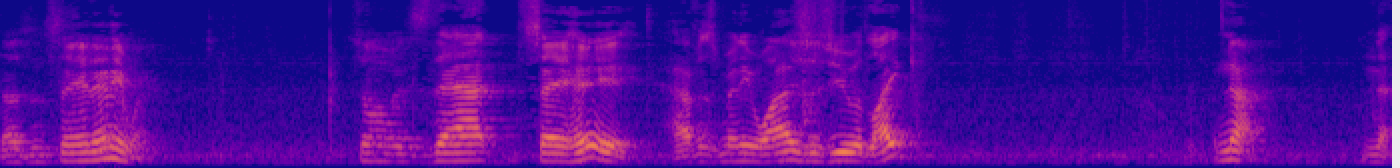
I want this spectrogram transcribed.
Doesn't say it anywhere. So is that say, hey, have as many wives as you would like? No. No.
